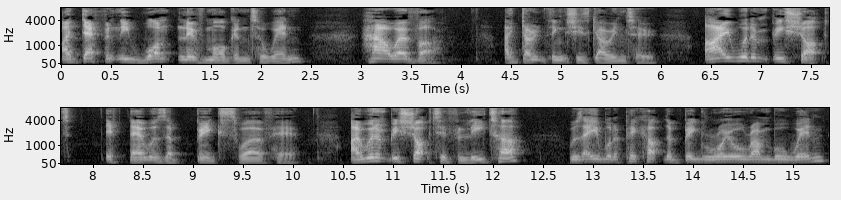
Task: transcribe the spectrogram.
I definitely want Liv Morgan to win. However, I don't think she's going to. I wouldn't be shocked if there was a big swerve here. I wouldn't be shocked if Lita was able to pick up the big Royal Rumble win.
